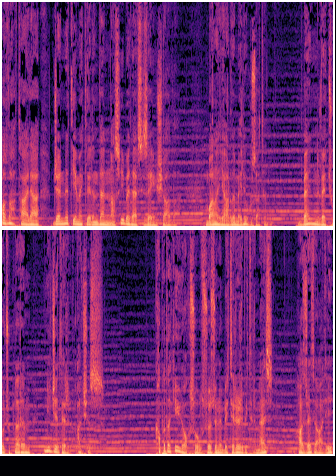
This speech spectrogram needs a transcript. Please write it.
Allah Teala cennet yemeklerinden nasip eder size inşallah. Bana yardım eli uzatın. Ben ve çocuklarım nicedir açız. Kapıdaki yoksul sözünü bitirir bitirmez, Hazreti Ali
